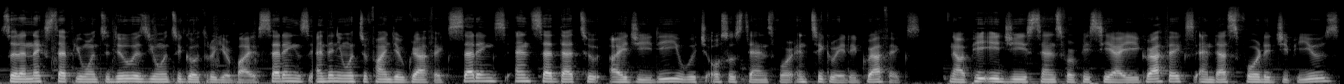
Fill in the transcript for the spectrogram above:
So the next step you want to do is you want to go through your BIOS settings and then you want to find your graphics settings and set that to IGD which also stands for integrated graphics. Now PEG stands for PCIe graphics and that's for the GPUs,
